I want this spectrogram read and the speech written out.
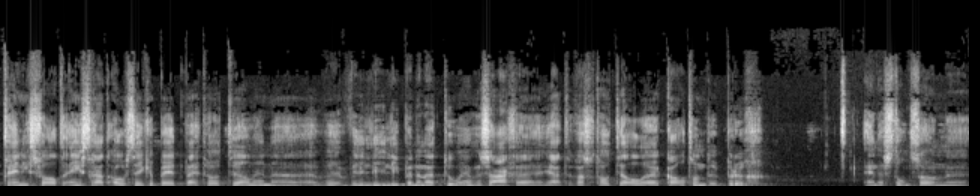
trainingsveld één straat oversteken bij, bij het hotel. En we, we, liepen er naartoe en we zagen, ja, het was het hotel Carlton de Brug. En er stond zo'n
